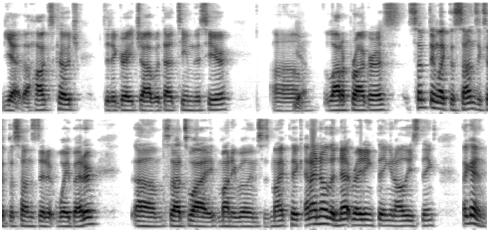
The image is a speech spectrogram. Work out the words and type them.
yeah, the Hawks coach did a great job with that team this year. Um, Yeah. A lot of progress. Something like the Suns, except the Suns did it way better. Um, so that's why Monty Williams is my pick. And I know the net rating thing and all these things. Again,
